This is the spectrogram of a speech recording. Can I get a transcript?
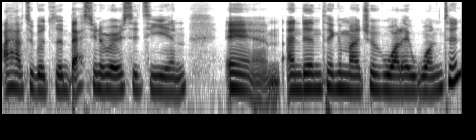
I have to go to the best university and um, and didn't think much of what I wanted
